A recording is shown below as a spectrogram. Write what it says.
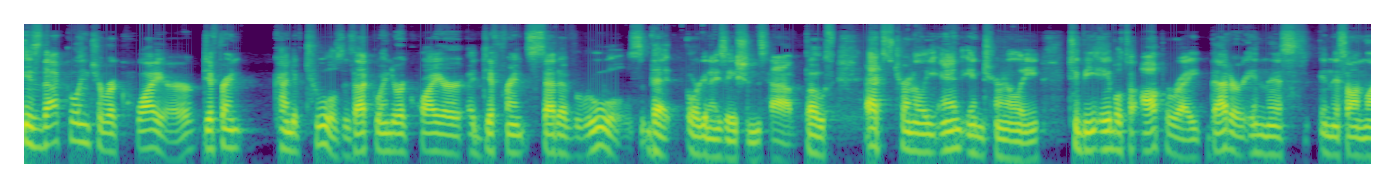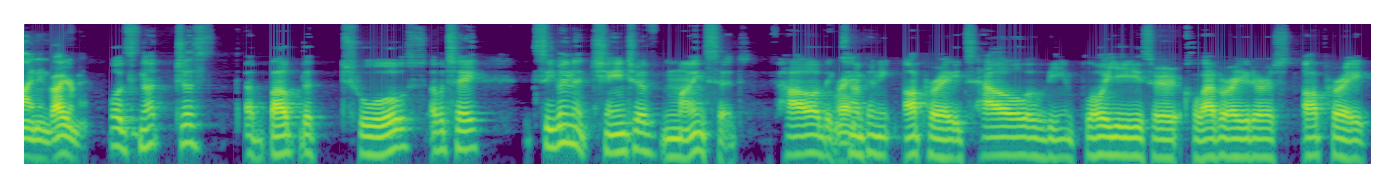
Is that going to require different kind of tools? Is that going to require a different set of rules that organizations have, both externally and internally, to be able to operate better in this in this online environment? Well, it's not just about the tools, I would say. It's even a change of mindset, how the right. company operates, how the employees or collaborators operate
